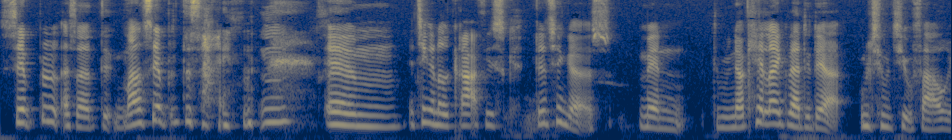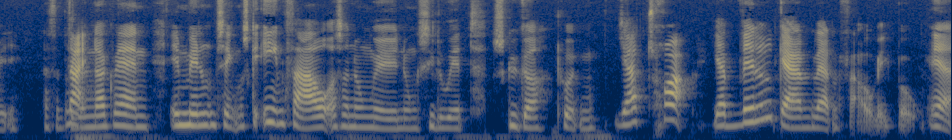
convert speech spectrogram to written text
simpel, altså det meget simpelt design. Mm. øhm, Jeg tænker noget grafisk. det tænker jeg også. Men det vil nok heller ikke være det der ultimative farverige. Altså, det Nej. vil nok være en, en mellemting. Måske en farve, og så nogle, øh, nogle silhuet skygger på den. Jeg tror, jeg vil gerne være den farverige bog. Ja.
